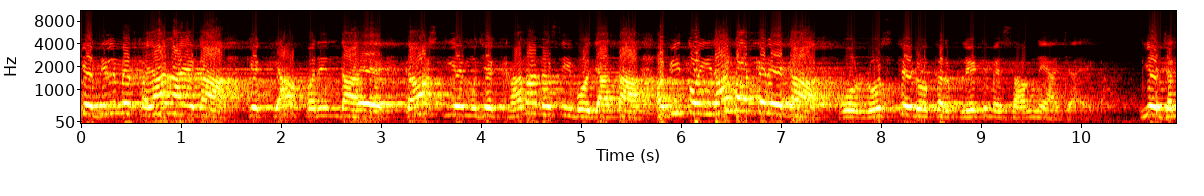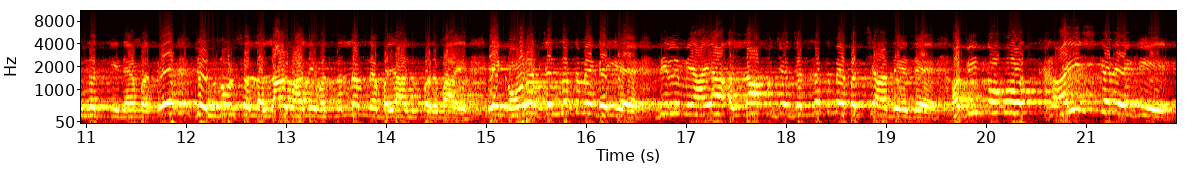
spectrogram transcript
کے دل میں خیال آئے گا کہ کیا پرندہ ہے۔ کاش یہ مجھے کھانا نصیب ہو جاتا، ابھی تو ارادہ کرے گا۔ وہ روسٹڈ ہو کر پلیٹ میں سامنے آ جائے گا۔ یہ جنت کی نعمت ہے جو حضور صلی اللہ علیہ وسلم نے بیان فرمائے۔ ایک عورت جنت میں گئی ہے، دل میں آیا، اللہ مجھے جنت میں بچہ دے دے۔ ابھی تو وہ خواہش کرے گی،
